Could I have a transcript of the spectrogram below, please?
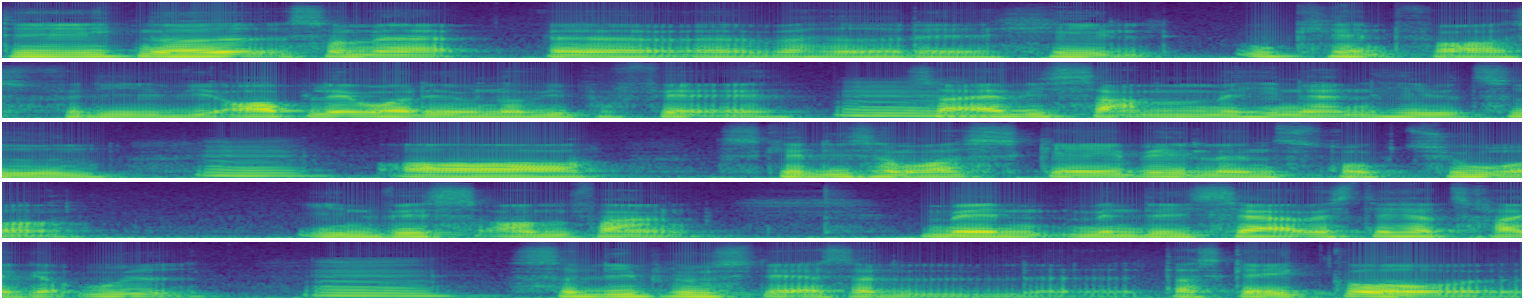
det er ikke noget, som er øh, øh, hvad hedder det, helt ukendt for os, fordi vi oplever det jo, når vi er på ferie. Mm. Så er vi sammen med hinanden hele tiden, mm. og skal ligesom også skabe en eller anden struktur i en vis omfang. Men, men det er især, hvis det her trækker ud, mm. så lige pludselig, altså, der skal ikke gå,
